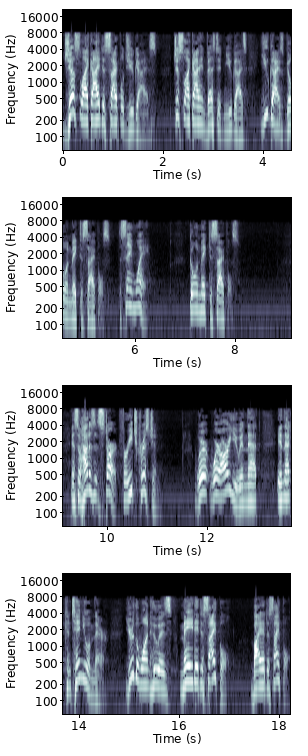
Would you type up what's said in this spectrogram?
just like I discipled you guys, just like I invested in you guys, you guys go and make disciples. The same way. Go and make disciples. And so how does it start for each Christian? Where, where are you in that, in that continuum there? You're the one who is made a disciple by a disciple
